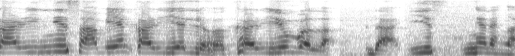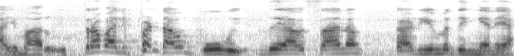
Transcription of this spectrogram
കഴിഞ്ഞ് സമയം കഴിയല്ലോ. കഴിയുമ്പോൾ ഇതാ ഈ ഇങ്ങനെ അങ്ങായി മാറും. ഇത്ര വലിപ്പം ഉണ്ടാവും പൂവ്. ഇത് അവസാനം കഴിയുമ്പോൾ ഇത് ഇങ്ങനെയാ.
